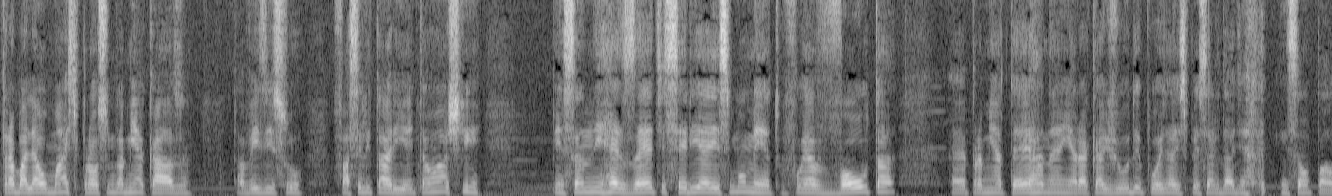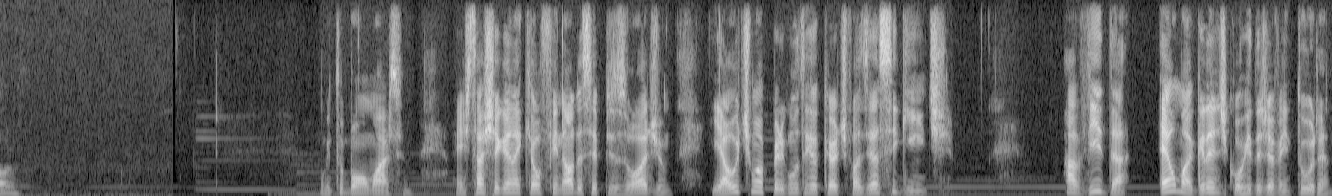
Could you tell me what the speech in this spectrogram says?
trabalhar o mais próximo da minha casa. Talvez isso facilitaria. Então eu acho que pensando em reset seria esse momento. Foi a volta é, para minha terra, né, em Aracaju, depois da especialidade em São Paulo. Muito bom, Márcio. A gente está chegando aqui ao final desse episódio e a última pergunta que eu quero te fazer é a seguinte: A vida é uma grande corrida de aventura?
